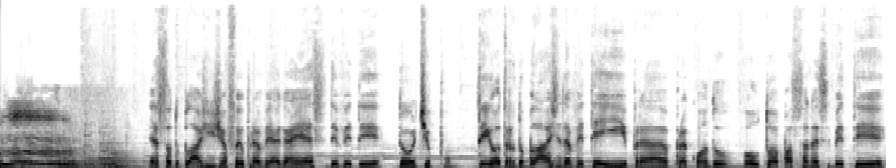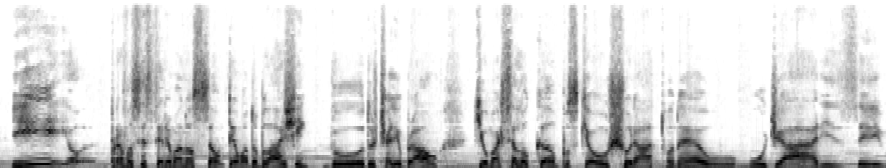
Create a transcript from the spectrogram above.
Hum. Essa dublagem já foi pra VHS e DVD. Então, tipo, tem outra dublagem da VTI pra, pra quando voltou a passar no SBT. E, ó, pra vocês terem uma noção, tem uma dublagem do, do Charlie Brown que o Marcelo Campos, que é o Churato, né? O Moody Ares, ele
